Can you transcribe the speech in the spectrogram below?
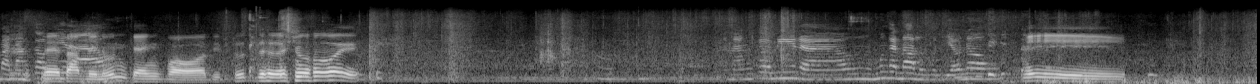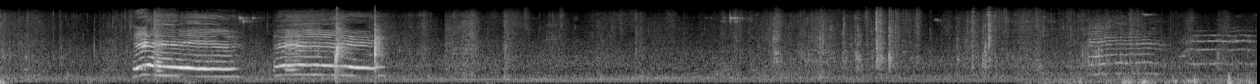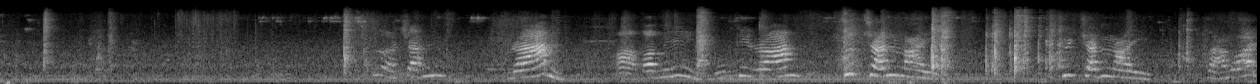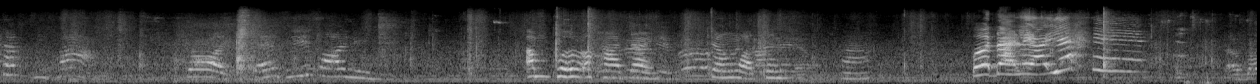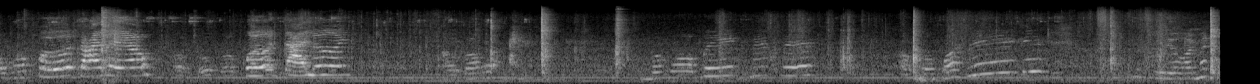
Mà nàng câu แม่ đi ตามปีนู้นแกงปอติดตุ๊ดเลยโอ้ย Nàng câu đi nào มึงกันนอนลงคนเดียวเนาะ นี่ Ê Ê ชั้นร้าน อ่าตอนนี้อยู่ที่ร้านชุดชั้นในชุดชั้นในสามร้อยทับสิบห้าซอยแสงสีซอยหนึ่งอำเภออาคาใจ จังหวัดสงขล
